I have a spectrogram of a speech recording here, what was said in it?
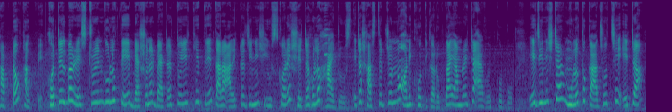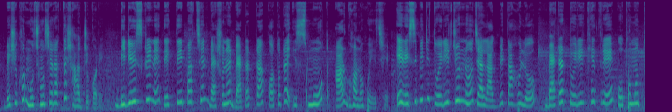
ভাবটাও থাকবে। হোটেল বা রেস্টুরেন্টগুলোতে বেসনের ব্যাটার তৈরির ক্ষেত্রে তারা আরেকটা জিনিস ইউজ করে, সেটা হলো হাইড্রোস এটা স্বাস্থ্যের জন্য অনেক ক্ষতিকারক, তাই আমরা এটা অ্যাভয়েড করব। এই জিনিসটার মূলত কাজ হচ্ছে এটা বেশিক্ষণ মুচমুচে রাখতে সাহায্য করে। ভিডিও স্ক্রিনে দেখতেই পাচ্ছেন বেসনের ব্যাটারটা কতটা স্মুথ আর ঘন হয়েছে। এই রেসিপিটি তৈরির জন্য যা লাগবে তা হলো ব্যাটার তৈরির ক্ষেত্রে প্রথমত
